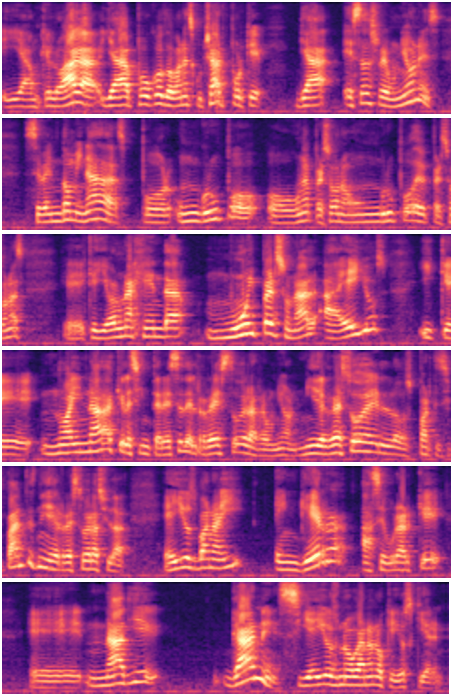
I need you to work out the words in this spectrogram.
y aunque lo haga, ya pocos lo van a escuchar porque ya esas reuniones se ven dominadas por un grupo o una persona o un grupo de personas eh, que llevan una agenda muy personal a ellos y que no hay nada que les interese del resto de la reunión, ni del resto de los participantes, ni del resto de la ciudad. Ellos van ahí en guerra a asegurar que eh, nadie gane si ellos no ganan lo que ellos quieren.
